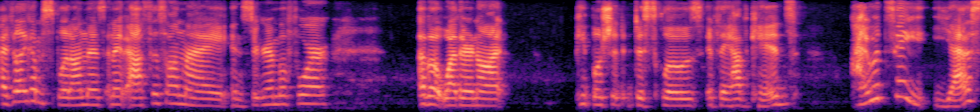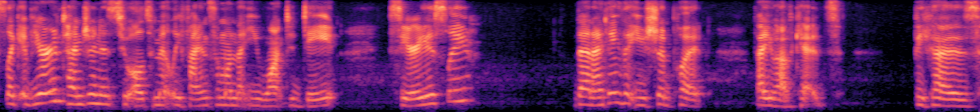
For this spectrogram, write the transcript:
I feel like I'm split on this. And I've asked this on my Instagram before about whether or not people should disclose if they have kids. I would say yes. Like, if your intention is to ultimately find someone that you want to date seriously, then I think that you should put that you have kids. Because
